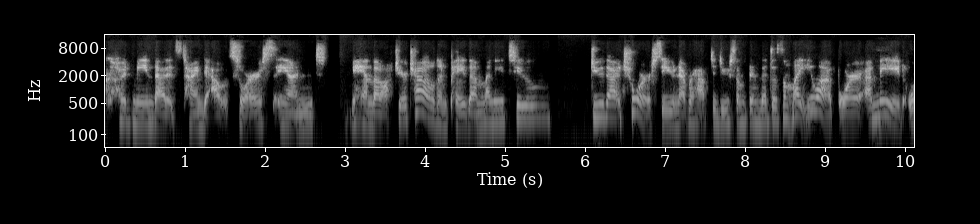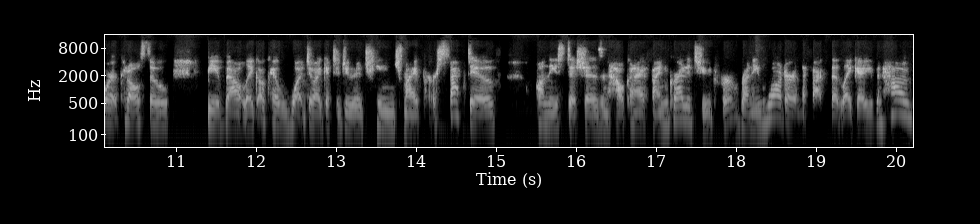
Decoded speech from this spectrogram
could mean that it's time to outsource and hand that off to your child and pay them money to do that chore. So you never have to do something that doesn't light you up or a mm-hmm. maid. Or it could also be about like okay what do i get to do to change my perspective on these dishes? And how can i find gratitude for running water? And the fact that like i even have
